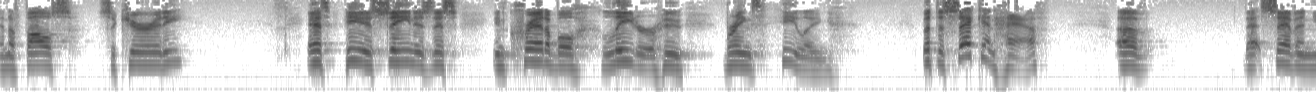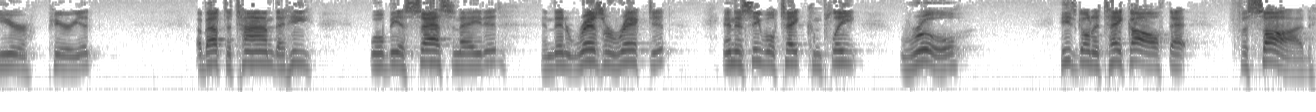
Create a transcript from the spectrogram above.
and a false security. As he is seen as this incredible leader who brings healing. But the second half of that seven year period, about the time that he will be assassinated and then resurrected, and as he will take complete rule, he's going to take off that facade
